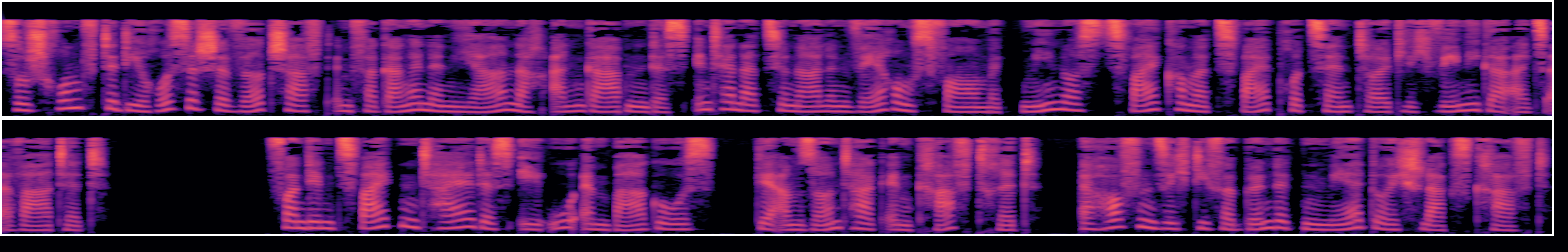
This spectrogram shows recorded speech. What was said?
So schrumpfte die russische Wirtschaft im vergangenen Jahr nach Angaben des Internationalen Währungsfonds mit minus 2,2 Prozent deutlich weniger als erwartet. Von dem zweiten Teil des EU-Embargos, der am Sonntag in Kraft tritt, erhoffen sich die Verbündeten mehr Durchschlagskraft.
